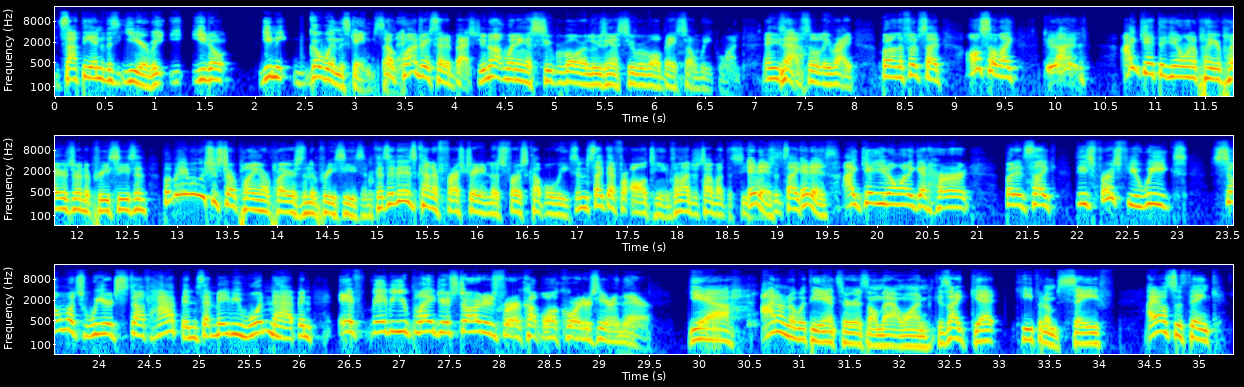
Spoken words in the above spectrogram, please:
It's not the end of this year, but you, you don't. You need go win this game. No, Quandre said it best. You're not winning a Super Bowl or losing a Super Bowl based on Week One, and he's No. absolutely right. But on the flip side, also like, dude, I. I get that you don't want to play your players during the preseason, but maybe we should start playing our players in the preseason because it is kind of frustrating those first couple weeks, and it's like that for all teams. I'm not just talking about the Seahawks. It is. It's like It is. I get you don't want to get hurt, but it's like these first few weeks, so much weird stuff happens that maybe wouldn't happen if maybe you played your starters for a couple of quarters here and there. Yeah, I don't know what the answer is on that one because I get keeping them safe. I also think,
